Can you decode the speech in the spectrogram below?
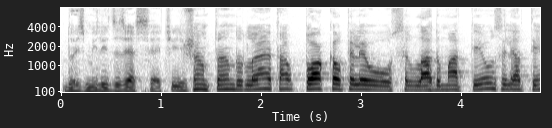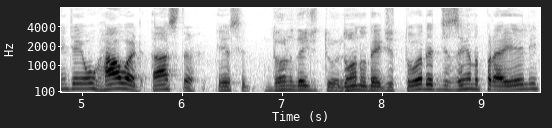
2017. E jantando lá, tá, toca o, tele, o celular do Matheus, ele atende, é o Howard Astor, esse dono da editora, dono da editora, dizendo para ele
